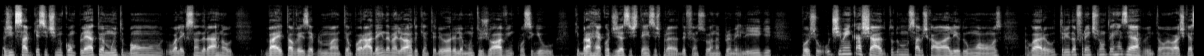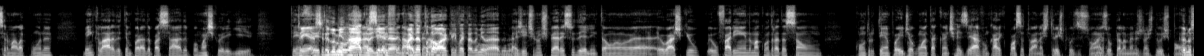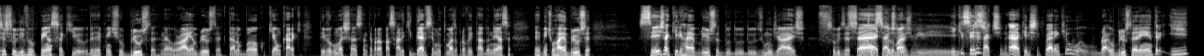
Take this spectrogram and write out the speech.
A gente sabe que esse time completo é muito bom. O Alexander Arnold vai talvez aí para uma temporada ainda melhor do que a anterior. Ele é muito jovem, conseguiu quebrar recorde de assistências para defensor na Premier League. Poxa, o time é encaixado, todo mundo sabe escalar ali do 1 a 11. Agora, o trio da frente não tem reserva, então eu acho que essa era uma lacuna bem clara da temporada passada, por mais que o Origi tenha, tenha sido iluminado ali, né? Mas não é toda hora que ele vai estar iluminado, né? A gente não espera isso dele, então eu, eu acho que eu, eu faria ainda uma contratação contra o tempo aí de algum atacante reserva, um cara que possa atuar nas três posições, é. ou pelo menos nas duas pontas. Eu não sei se o Liverpool pensa que, de repente, o Brewster, né, o Ryan Brewster, que está no banco, que é um cara que teve algumas chances na temporada passada e que deve ser muito mais aproveitado nessa, de repente o Ryan Brewster seja aquele Ryan Brewster do, do, do, dos mundiais sub-17 tudo mais. 2017, e que seja. Né? É, que eles esperem que o, o, o Brewster entre e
